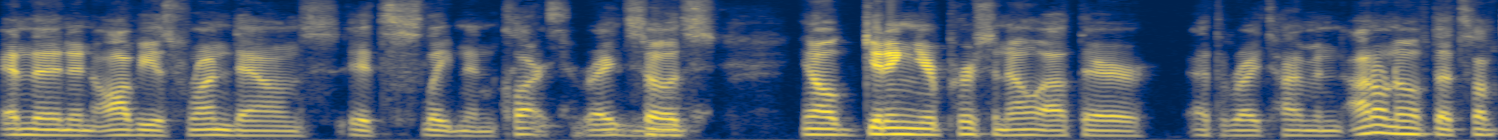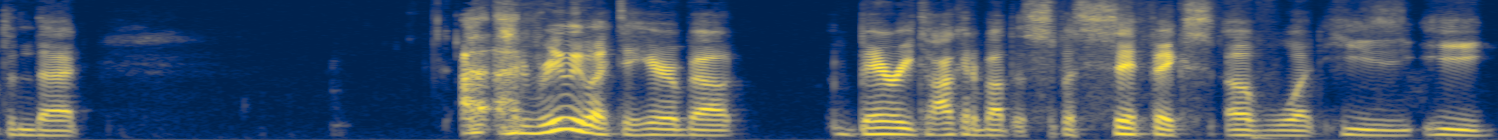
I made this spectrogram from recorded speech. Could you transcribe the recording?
and then in obvious rundowns, it's Slaton and Clark, right? So it's you know getting your personnel out there at the right time, and I don't know if that's something that I, would really like to hear about Barry talking about the specifics of what he he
